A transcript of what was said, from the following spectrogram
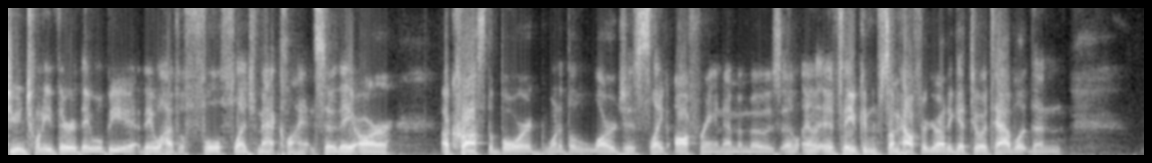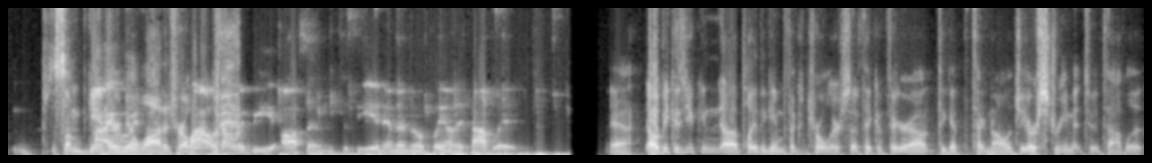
June 23rd, they will be they will have a full fledged Mac client. So they are across the board one of the largest like offering in MMOs. And if they can somehow figure out to get to a tablet, then some games I are be a lot of trouble. Wow, that would be awesome to see an MMO play on a tablet. Yeah. Oh, because you can uh, play the game with a controller. So if they can figure out to get the technology or stream it to a tablet,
